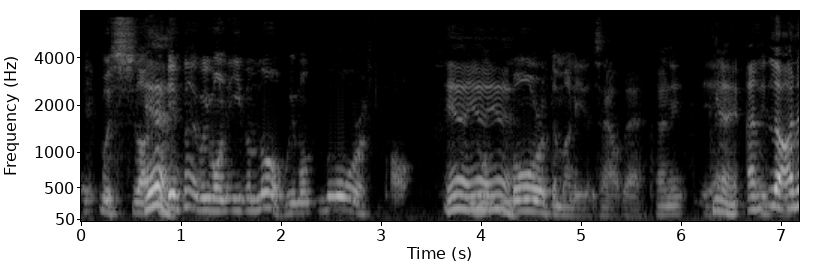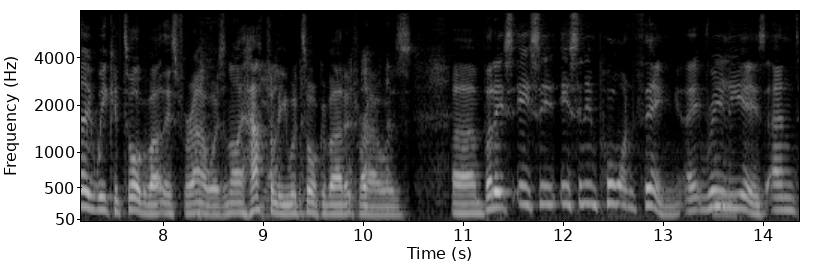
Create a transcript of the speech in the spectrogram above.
It was like, Yeah. we want even more. We want more of the pot. Yeah, yeah, yeah. more of the money that's out there. And it, yeah, you know, and it- look, I know we could talk about this for hours, and I happily Yeah. would talk about it for hours. Um, but it's it's it's an important thing. It really Mm. is, and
